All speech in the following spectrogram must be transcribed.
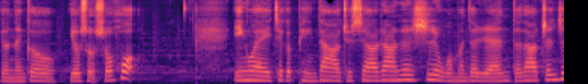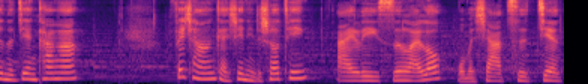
有能够有所收获。因为这个频道就是要让认识我们的人得到真正的健康啊。非常感谢你的收听，爱丽丝来喽，我们下次见，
